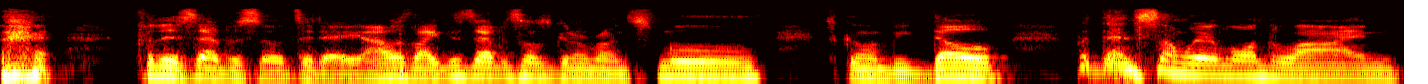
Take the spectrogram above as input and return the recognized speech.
for this episode today. I was like, this episode's gonna run smooth. It's gonna be dope. But then somewhere along the line,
